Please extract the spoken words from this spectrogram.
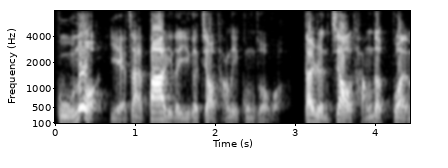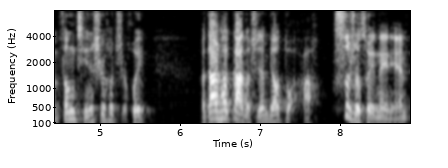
古诺也在巴黎的一个教堂里工作过，担任教堂的管风琴师和指挥。啊，当然他干的时间比较短啊。四十岁那年，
